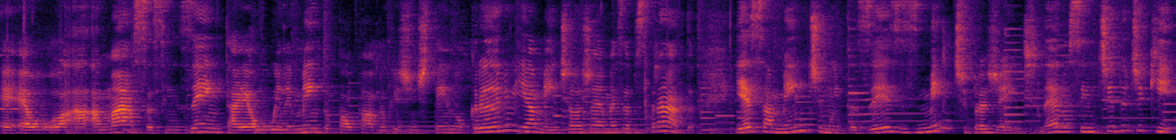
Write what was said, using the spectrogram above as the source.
é, é a, a, massa cinzenta, é o elemento palpável que a gente tem no crânio e a mente ela já é mais abstrata. E essa mente muitas vezes mente pra gente, né? No sentido de que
